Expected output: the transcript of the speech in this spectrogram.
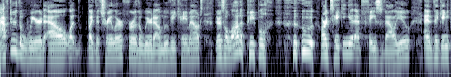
After the Weird Al like like the trailer for the Weird Al movie came out? There's a lot of people who are taking it at face value and thinking,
